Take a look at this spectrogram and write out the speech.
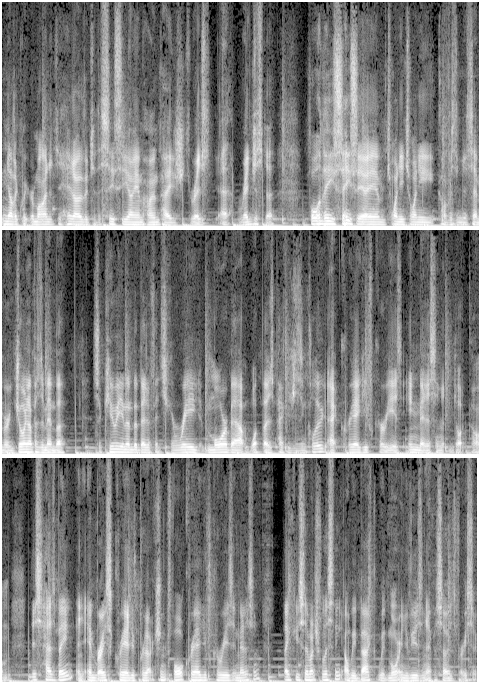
another quick reminder to head over to the CCIM homepage to reg- uh, register for the CCIM 2020 conference in December and join up as a member secure your member benefits. You can read more about what those packages include at creativecareersinmedicine.com. This has been an Embrace Creative production for Creative Careers in Medicine. Thank you so much for listening. I'll be back with more interviews and episodes very soon.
